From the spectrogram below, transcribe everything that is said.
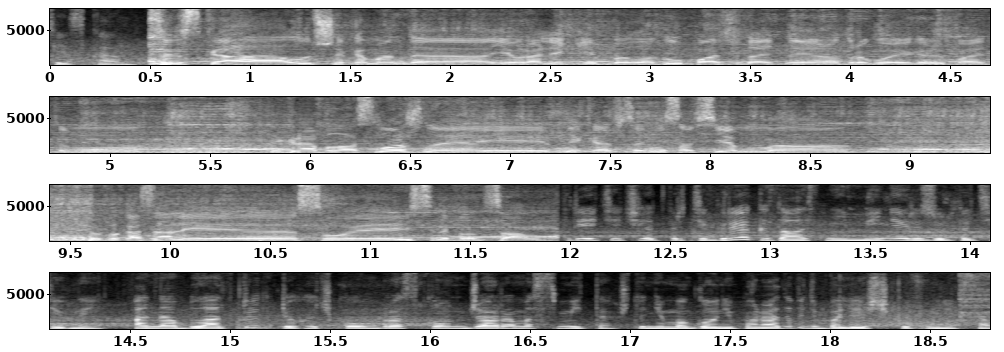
ЦСКА. ЦСКА лучшая команда Евролиги. Было глупо ожидать, наверное, другой игры, поэтому игра была сложная и, мне кажется, не совсем а, мы показали свой истинный потенциал. Третья четверть игры оказалась не менее результативной. Она была открыта трехочковым броском Джарома Смита, что не могло не порадовать болельщиков Уникса.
